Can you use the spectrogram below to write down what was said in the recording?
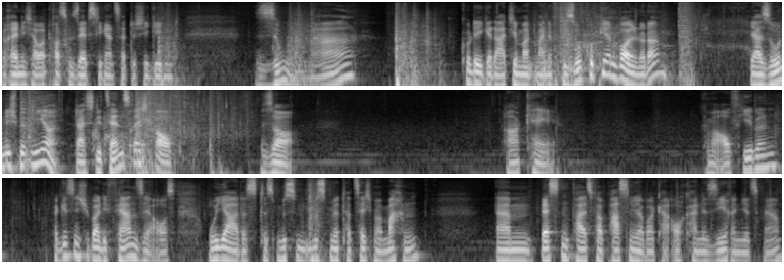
renne ich aber trotzdem selbst die ganze Zeit durch die Gegend. So, na. Kollege, da hat jemand meine Frisur kopieren wollen, oder? Ja, so nicht mit mir. Da ist Lizenzrecht drauf. So. Okay. Können wir aufhebeln. Vergiss nicht überall die Fernseher aus. Oh ja, das, das müssen, müssten wir tatsächlich mal machen. Ähm, bestenfalls verpassen wir aber auch keine Serien jetzt mehr.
